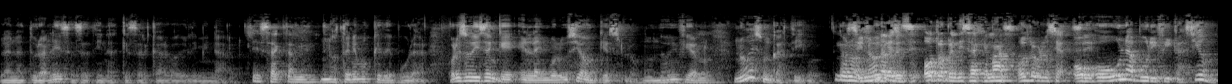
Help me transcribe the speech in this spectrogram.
la naturaleza se tiene que hacer cargo de eliminarlos Exactamente. nos tenemos que depurar. Por eso dicen que en la involución, que es los mundos de infierno, no es un castigo, No, no, sino es que es otro aprendizaje más. otro aprendizaje, o, Sí. o una purificación.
